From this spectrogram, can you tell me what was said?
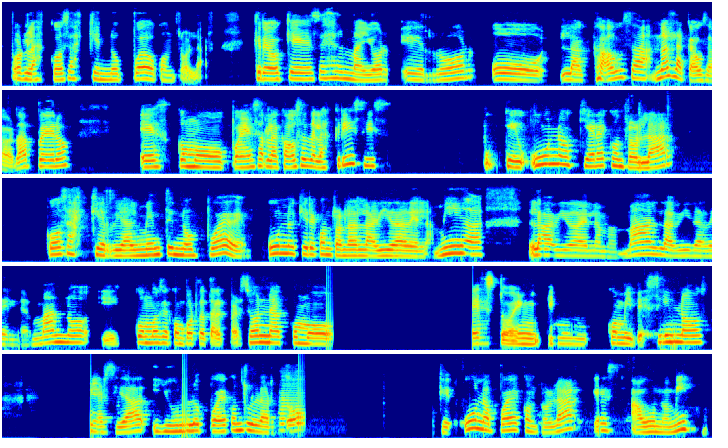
por las cosas que no puedo controlar. Creo que ese es el mayor error o la causa, no es la causa, ¿verdad? Pero es como pueden ser la causa de las crisis, que uno quiere controlar cosas que realmente no puede. Uno quiere controlar la vida de la amiga, la vida de la mamá, la vida del hermano y cómo se comporta tal persona, cómo esto en, con mis vecinos, universidad, y uno lo puede controlar todo. Lo que uno puede controlar es a uno mismo.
